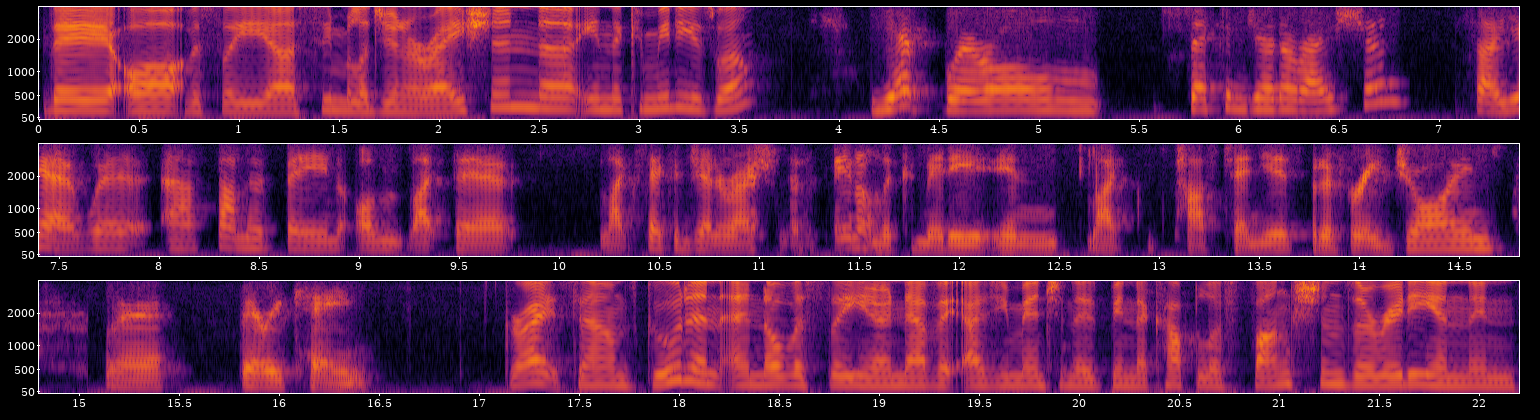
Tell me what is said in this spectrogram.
There are obviously a similar generation uh, in the committee as well. Yep, we're all second generation. So yeah, we're uh, some have been on like their like second generation that have been on the committee in like past ten years, but have rejoined. We're very keen. Great, sounds good. And and obviously, you know, nav- as you mentioned, there's been a couple of functions already, and then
